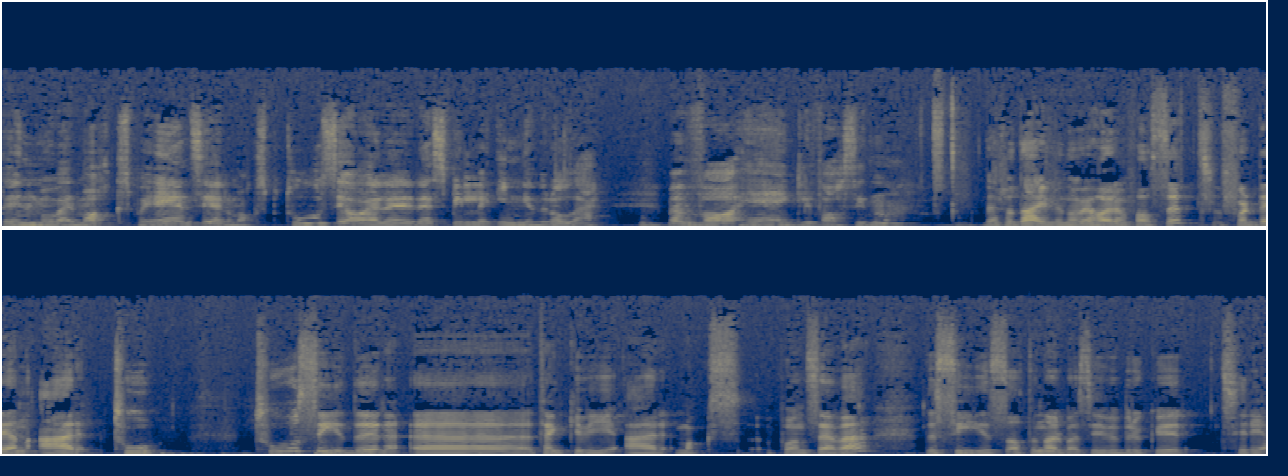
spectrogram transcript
Den må være maks på én side eller maks på to sider, eller det spiller ingen rolle. Men hva er egentlig fasiten? Det er så deilig når vi har en fasit, for den er to. To sider eh, tenker vi er maks på en CV. Det sies at en arbeidsgiver bruker tre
